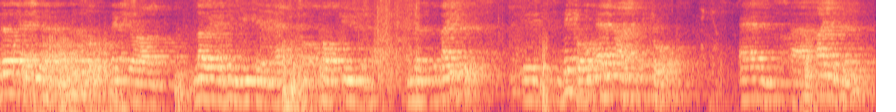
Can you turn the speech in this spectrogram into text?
Bill gave a little lecture on low energy nuclear reaction or cold fusion. And the, the basis is nickel, anodized nickel, and uh, hydrogen.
